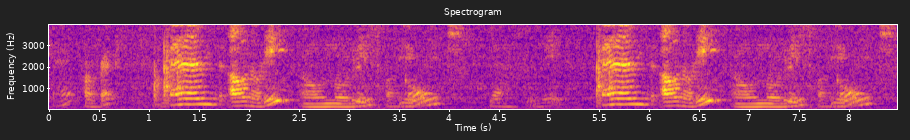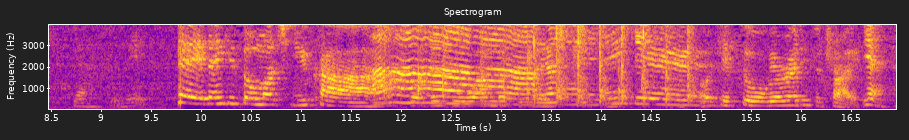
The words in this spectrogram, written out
Okay, perfect. And aonori. Our. Sprinkle. Yeah, seaweed. And aonori. Our. Sprinkle. Yeah, seaweed. Okay, thank you so much, Yuka, ah, for this ah, wonderful. Thank you. Okay, so we're ready to try. Yes.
